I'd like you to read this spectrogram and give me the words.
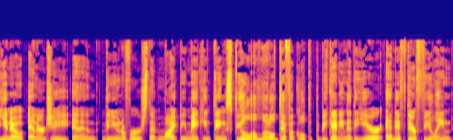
you know, energy in the universe that might be making things feel a little difficult at the beginning of the year. And if they're feeling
